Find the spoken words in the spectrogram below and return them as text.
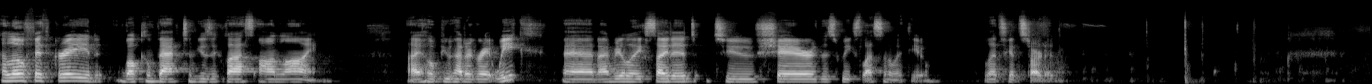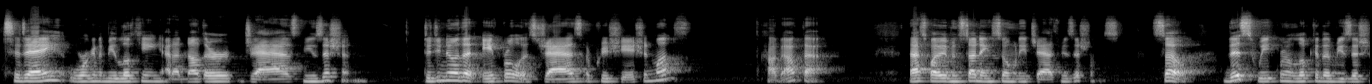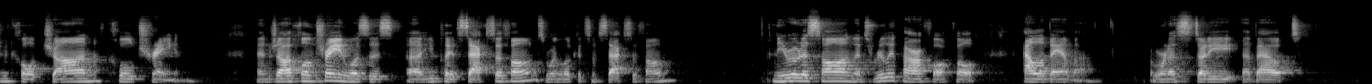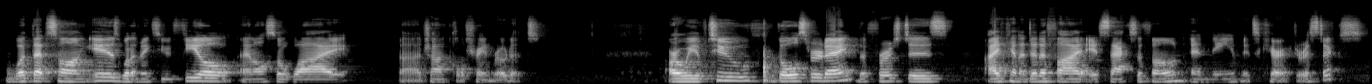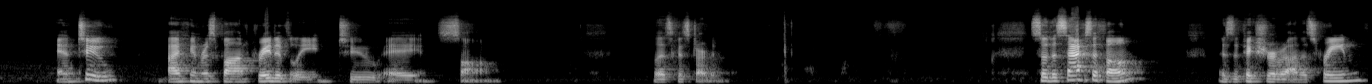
Hello, fifth grade. Welcome back to Music Class Online. I hope you had a great week, and I'm really excited to share this week's lesson with you. Let's get started. Today, we're going to be looking at another jazz musician. Did you know that April is Jazz Appreciation Month? How about that? That's why we've been studying so many jazz musicians. So, this week we're going to look at a musician called John Coltrane. And John Coltrane was this, uh, he played saxophone, so we're going to look at some saxophone. And he wrote a song that's really powerful called Alabama. And we're going to study about what that song is, what it makes you feel, and also why uh, John Coltrane wrote it. Our we have two goals for today. The first is I can identify a saxophone and name its characteristics. And two, I can respond creatively to a song. Let's get started. So the saxophone is a picture of it on the screen.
